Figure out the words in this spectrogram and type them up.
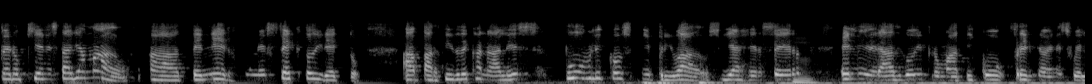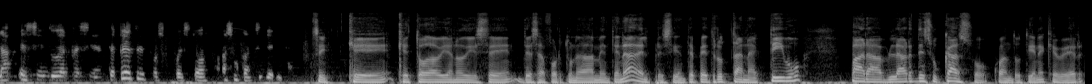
pero quien está llamado a tener un efecto directo a partir de canales públicos y privados y a ejercer mm. el liderazgo diplomático frente a Venezuela es sin duda el presidente Petro y por supuesto a, a su cancillería. Sí, que, que todavía no dice desafortunadamente nada. El presidente Petro tan activo para hablar de su caso cuando tiene que ver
